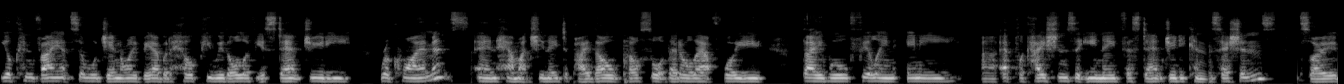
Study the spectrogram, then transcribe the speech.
Your conveyancer will generally be able to help you with all of your stamp duty requirements and how much you need to pay. They'll they'll sort that all out for you. They will fill in any uh, applications that you need for stamp duty concessions. So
